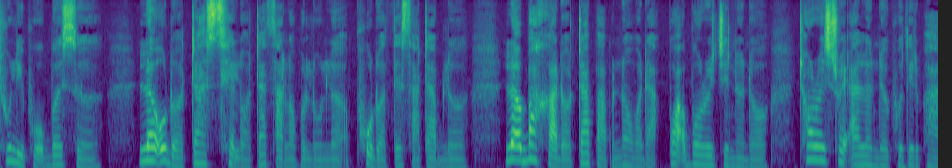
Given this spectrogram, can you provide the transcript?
ထူလီဖို့ဘဆလောအိုတော့တတ်ဆဲလောတတ်စာလောဘလိုလဖို့တော့သစ္စာတပ်လလောဘခါတော့တပါပနောဝဒပွာအဘော်ရီဂျင်နယ်တော့ Torres Strait Islander ဖို့တိဖာ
